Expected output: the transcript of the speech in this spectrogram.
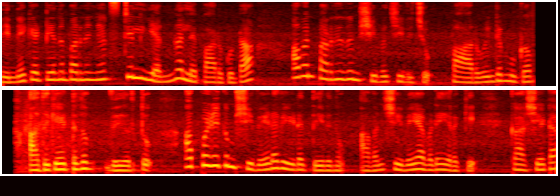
നിന്നെ കെട്ടിയെന്ന് പറഞ്ഞ് ഞാൻ സ്റ്റിൽ യങ്ങല്ലേ പാറുക്കുട്ട? അവൻ പറഞ്ഞതും ശിവ ചിരിച്ചു. പാറുവിന്റെ മുഖം അത് കേട്ടതും വീർത്തു. അപ്പോഴേക്കും ശിവയുടെ വീടെത്തിയിരുന്നു. അവൻ ശിവയെ അവിടെ ഇറക്കി. കാശിയേട്ടാ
